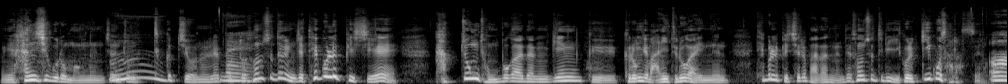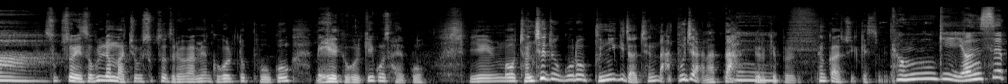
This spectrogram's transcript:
한식으로 먹는 좀, 음. 특급 지원을 했고 네. 또 선수들 이제 태블릿 PC에 각종 정보가 담긴 그 그런 게 많이 들어가 있는 태블릿 PC를 받았는데 선수들이 이걸 끼고 살았어요. 와. 숙소에서 훈련 마치고 숙소 들어가면 그걸 또 보고 매일 그걸 끼고 살고 이뭐 전체적으로 분위기 자체는 나쁘지 않았다 네. 이렇게 평가할 수 있겠습니다. 경기 연습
